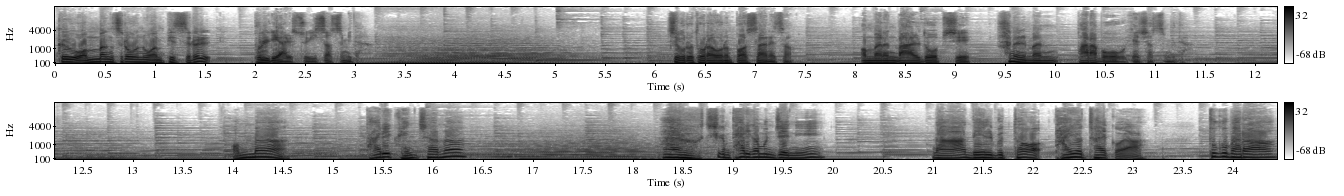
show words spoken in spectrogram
그 원망스러운 원피스를 분리할 수 있었습니다. 집으로 돌아오는 버스 안에서 엄마는 말도 없이 하늘만 바라보고 계셨습니다. 엄마, 다리 괜찮아? 아유, 지금 다리가 문제니? 나 내일부터 다이어트 할 거야. 두고 봐라.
